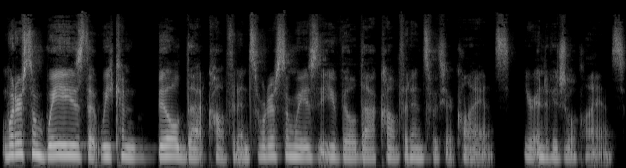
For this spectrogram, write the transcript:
What are some ways that we can build that confidence? What are some ways that you build that confidence with your clients your individual clients?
